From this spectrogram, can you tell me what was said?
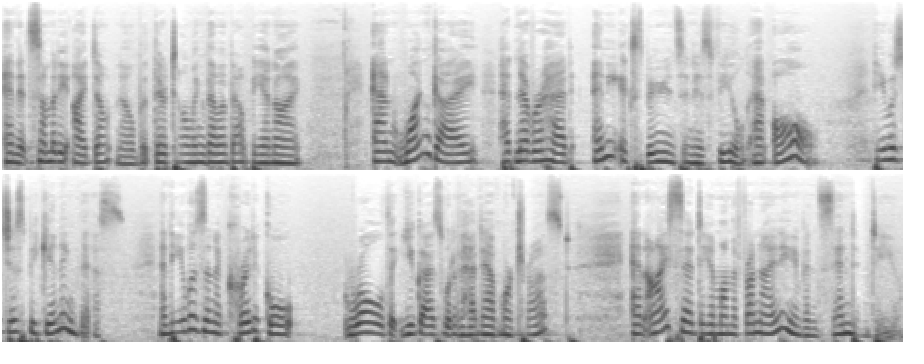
And it's somebody I don't know, but they're telling them about BNI. And one guy had never had any experience in his field at all. He was just beginning this. And he was in a critical role that you guys would have had to have more trust. And I said to him on the front, I didn't even send him to you.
